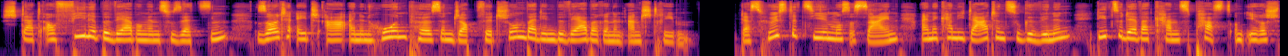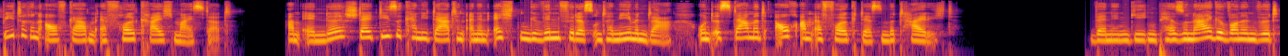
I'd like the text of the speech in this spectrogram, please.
Statt auf viele Bewerbungen zu setzen, sollte HR einen hohen Person-Job-Fit schon bei den Bewerberinnen anstreben. Das höchste Ziel muss es sein, eine Kandidatin zu gewinnen, die zu der Vakanz passt und ihre späteren Aufgaben erfolgreich meistert. Am Ende stellt diese Kandidatin einen echten Gewinn für das Unternehmen dar und ist damit auch am Erfolg dessen beteiligt. Wenn hingegen Personal gewonnen wird,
